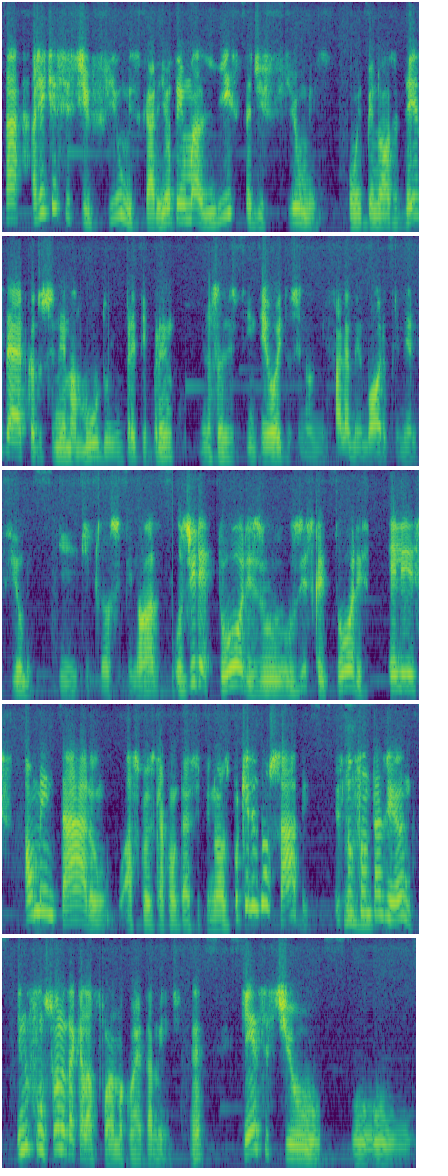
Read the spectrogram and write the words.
Tá? A gente assiste filmes, cara, e eu tenho uma lista de filmes com hipnose desde a época do cinema mudo, em preto e branco, 1938, se não me falha a memória, o primeiro filme que, que trouxe hipnose. Os diretores, os, os, escritores, eles aumentaram as coisas que acontecem em hipnose, porque eles não sabem, eles estão uhum. fantasiando, e não funciona daquela forma corretamente, né? Quem assistiu o, o,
